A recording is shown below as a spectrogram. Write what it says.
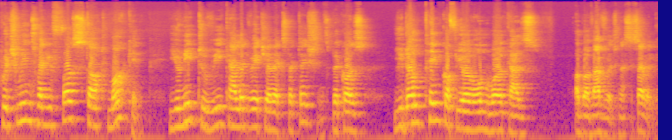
Which means when you first start marking, you need to recalibrate your expectations because you don't think of your own work as above average necessarily,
